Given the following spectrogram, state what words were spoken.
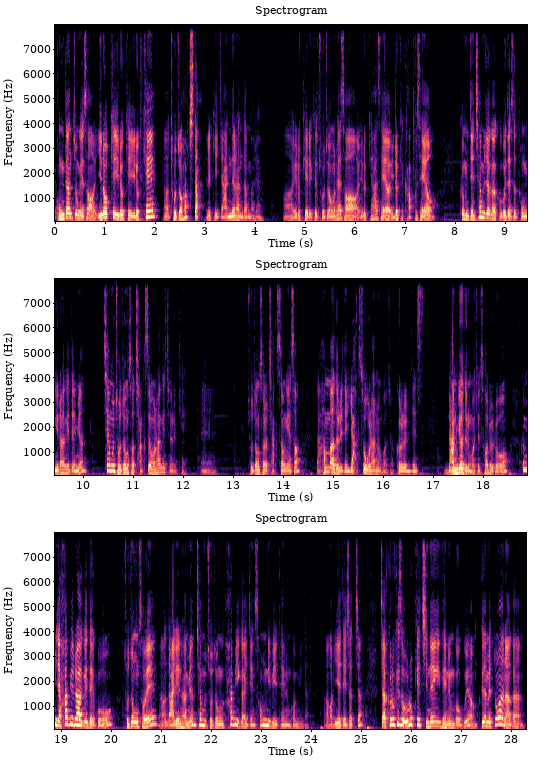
공단 쪽에서 이렇게 이렇게 이렇게 어, 조정합시다. 이렇게 이제 안내를 한단 말이에요. 어, 이렇게 이렇게 조정을 해서 이렇게 하세요. 이렇게 갚으세요. 그럼 이제 채무자가 그거에 대해서 동의를 하게 되면 채무 조정서 작성을 하겠죠. 이렇게. 예. 조정서를 작성해서 한마디로 이제 약속을 하는 거죠. 그걸 이제 남겨두는 거죠 서류로. 그럼 이제 합의를 하게 되고 조정서에 어, 날인하면 채무 조정 합의가 이제 성립이 되는 겁니다. 어, 이해되셨죠? 자 그렇게 해서 이렇게 진행이 되는 거고요. 그 다음에 또 하나가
